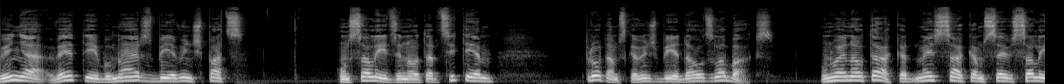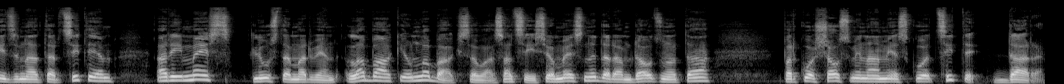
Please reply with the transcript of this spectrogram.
Viņa vērtību mērs bija viņš pats, un salīdzinot ar citiem, protams, ka viņš bija daudz labāks. Un vai nav tā, kad mēs sākam sevi salīdzināt ar citiem, arī mēs kļūstam arvien labāki un labāki savās acīs, jo mēs nedarām daudz no tā, par ko šausmināmies, ko citi dara.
